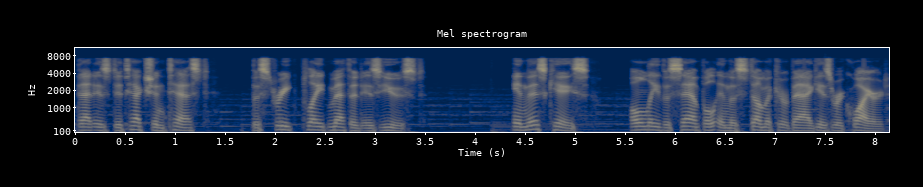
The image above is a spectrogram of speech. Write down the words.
that is detection test, the streak plate method is used. In this case, only the sample in the stomacher bag is required.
